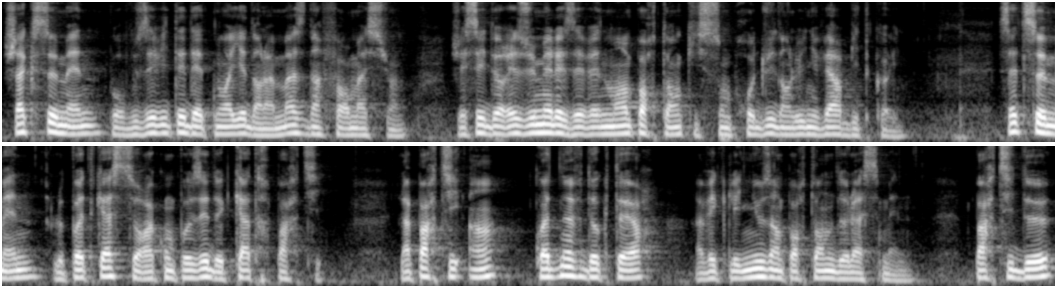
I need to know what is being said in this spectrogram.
Chaque semaine, pour vous éviter d'être noyé dans la masse d'informations, j'essaye de résumer les événements importants qui se sont produits dans l'univers Bitcoin. Cette semaine, le podcast sera composé de quatre parties. La partie 1, Quoi de neuf docteur, avec les news importantes de la semaine. Partie 2,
